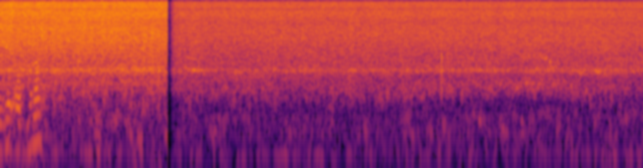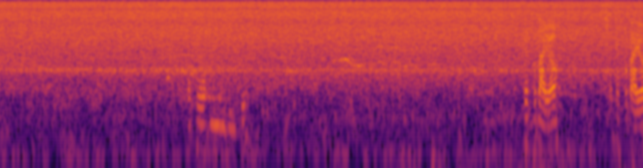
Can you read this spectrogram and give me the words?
Sige, off mo na. Dito. Test pa tayo? Test pa tayo?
